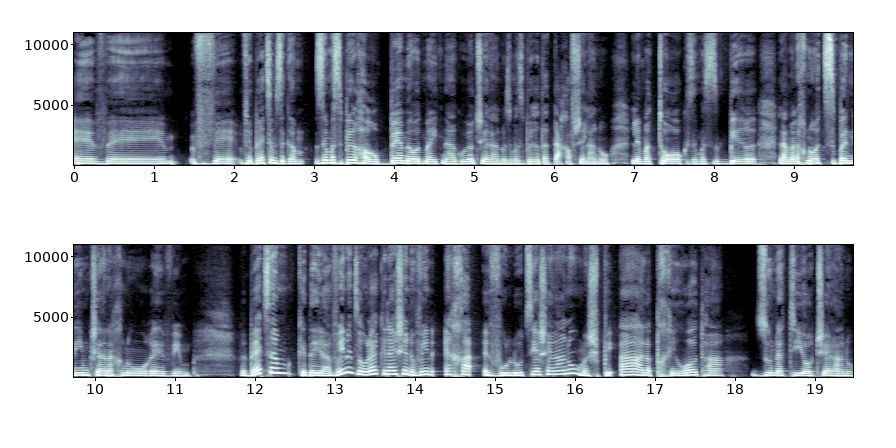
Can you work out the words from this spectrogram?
אה, ו, ו, ובעצם זה גם, זה מסביר הרבה מאוד מההתנהגויות שלנו, זה מסביר את הדחף שלנו למתוק, זה מסביר למה אנחנו עצבנים כשאנחנו רעבים. ובעצם כדי להבין את זה, אולי כדאי שנבין איך האבולוציה שלנו משפיעה על הבחירות התזונתיות שלנו.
